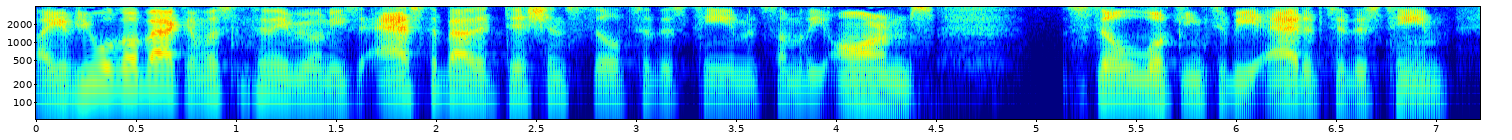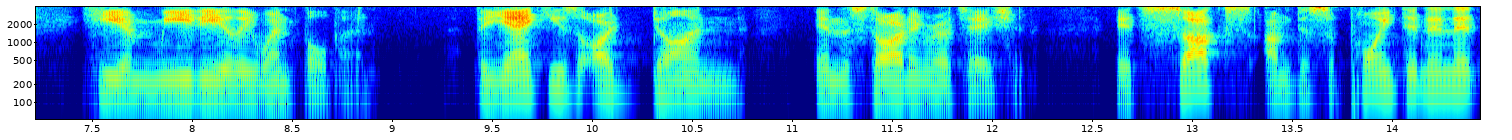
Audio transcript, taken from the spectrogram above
Like if you will go back and listen to the interview, and he's asked about additions still to this team and some of the arms still looking to be added to this team, he immediately went bullpen. The Yankees are done in the starting rotation. It sucks. I'm disappointed in it.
